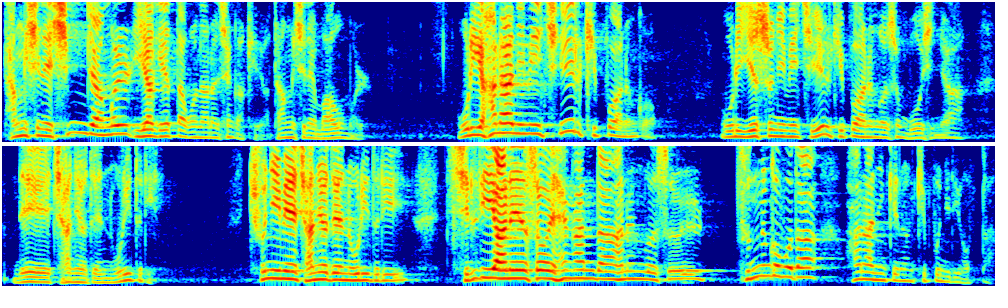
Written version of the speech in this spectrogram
당신의 심장을 이야기했다고 나는 생각해요. 당신의 마음을. 우리 하나님이 제일 기뻐하는 것, 우리 예수님이 제일 기뻐하는 것은 무엇이냐? 내 자녀된 우리들이, 주님의 자녀된 우리들이 진리 안에서 행한다 하는 것을 듣는 것보다 하나님께는 기쁜 일이 없다.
